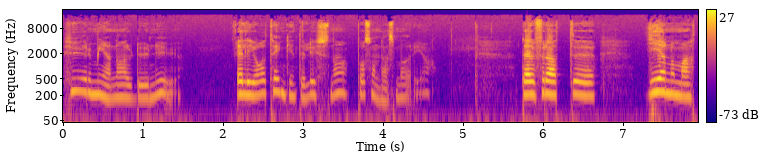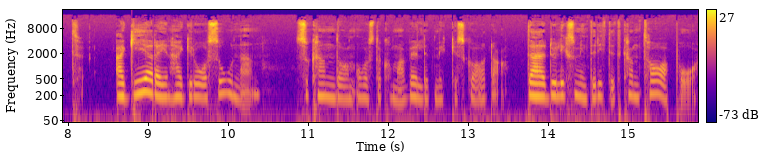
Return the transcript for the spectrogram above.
Hur menar du nu? Eller jag tänker inte lyssna på sån där smörja. Därför att eh, genom att agera i den här gråzonen så kan de åstadkomma väldigt mycket skada. Där du liksom inte riktigt kan ta på.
